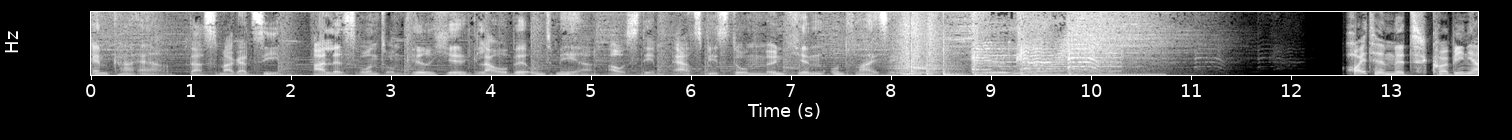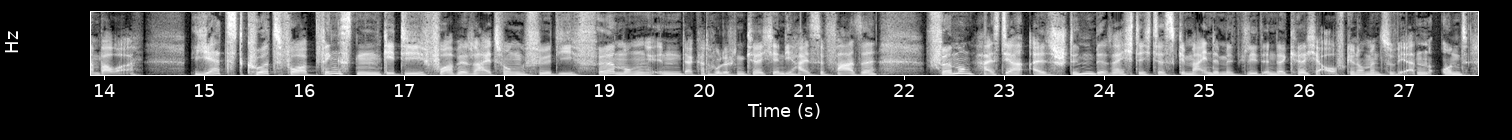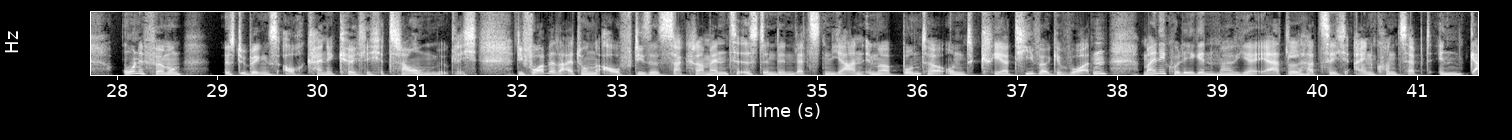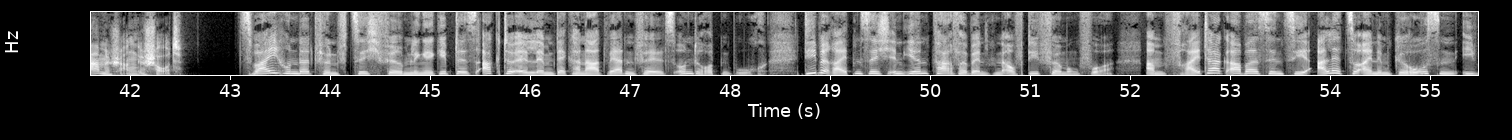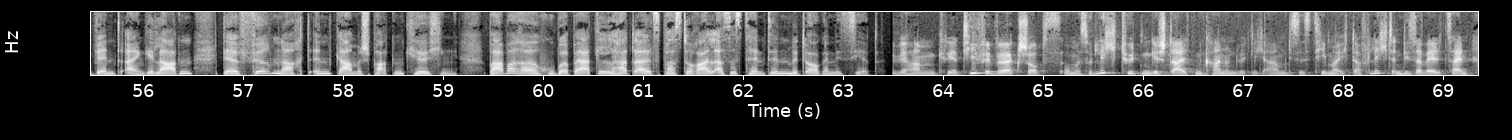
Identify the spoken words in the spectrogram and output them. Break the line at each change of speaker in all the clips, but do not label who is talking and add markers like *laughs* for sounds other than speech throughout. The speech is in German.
MKR, das Magazin. Alles rund um Kirche, Glaube und mehr aus dem Erzbistum München und Freising.
Heute mit Corbinian Bauer. Jetzt kurz vor Pfingsten geht die Vorbereitung für die Firmung in der katholischen Kirche in die heiße Phase. Firmung heißt ja, als stimmberechtigtes Gemeindemitglied in der Kirche aufgenommen zu werden und ohne Firmung ist übrigens auch keine kirchliche Trauung möglich. Die Vorbereitung auf dieses Sakrament ist in den letzten Jahren immer bunter und kreativer geworden. Meine Kollegin Maria Ertl hat sich ein Konzept in Garmisch angeschaut.
250 Firmlinge gibt es aktuell im Dekanat Werdenfels und Rottenbuch. Die bereiten sich in ihren Pfarrverbänden auf die Firmung vor. Am Freitag aber sind sie alle zu einem großen Event eingeladen, der Firmnacht in Garmisch-Partenkirchen. Barbara Huber-Bertel hat als Pastoralassistentin mitorganisiert.
Wir haben kreative Workshops, wo man so Lichttüten gestalten kann und wirklich auch um dieses Thema Ich darf Licht in dieser Welt sein.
